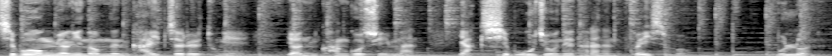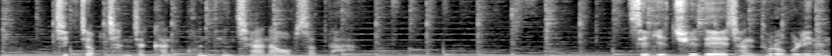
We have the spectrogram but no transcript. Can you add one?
15억 명이 넘는 가입자를 통해 연 광고 수입만 약 15조 원에 달하는 페이스북. 물론 직접 창작한 콘텐츠 하나 없었다. 세계 최대의 장터로 불리는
